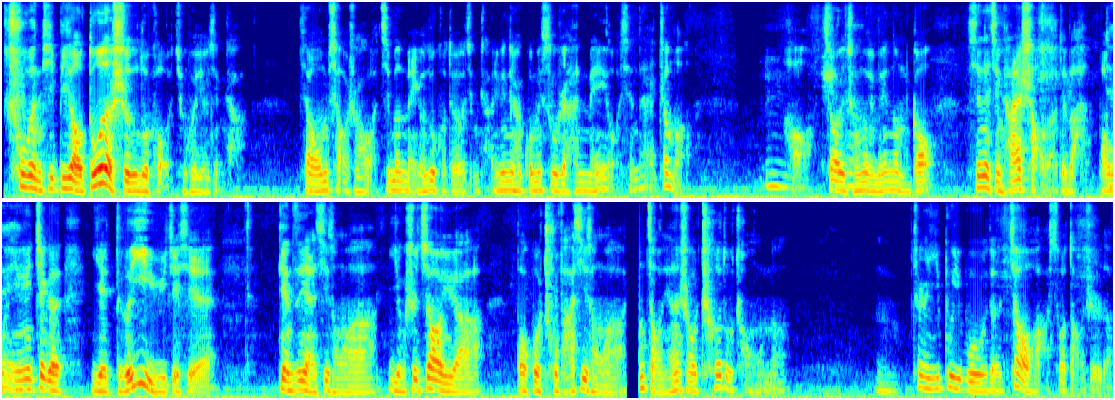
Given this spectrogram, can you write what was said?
出问题比较多的十字路口就会有警察，像我们小时候，基本每个路口都有警察，因为那时候国民素质还没有现在这么嗯，好，教育程度也没那么高。现在警察也少了，对吧？包括因为这个也得益于这些电子眼系统啊、影视教育啊，包括处罚系统啊。我们早年的时候车都闯红灯，嗯，这是一步一步的教化所导致的。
